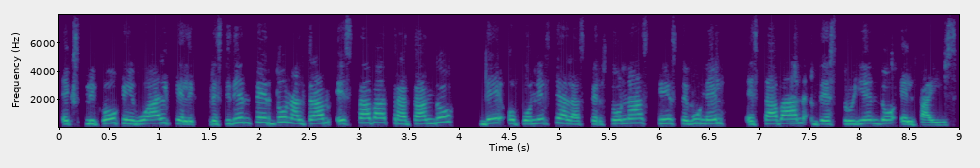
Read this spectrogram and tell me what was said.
explicó que igual que el expresidente Donald Trump estaba tratando de oponerse a las personas que, según él, estaban destruyendo el país.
